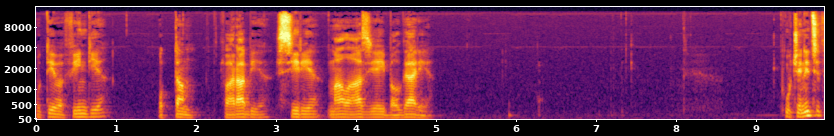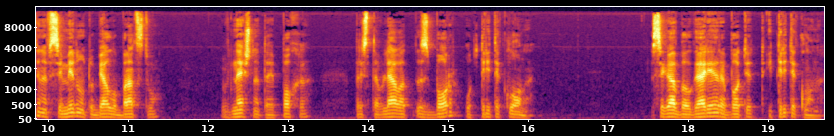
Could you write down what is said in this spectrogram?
отива в Индия, оттам в Арабия, Сирия, Мала Азия и България. Учениците на Всемирното бяло братство в днешната епоха представляват сбор от трите клона. Сега в България работят и трите клона.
